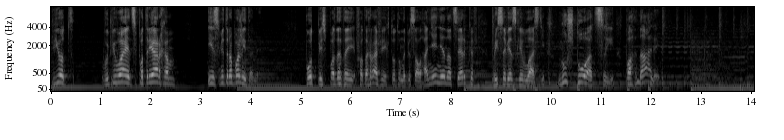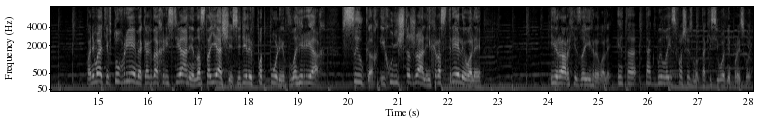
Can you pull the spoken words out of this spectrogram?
пьет, выпивает с патриархом и с митрополитами. Подпись под этой фотографией кто-то написал «Гонение на церковь при советской власти». Ну что, отцы, погнали! Понимаете, в то время, когда христиане настоящие сидели в подполье, в лагерях, в ссылках, их уничтожали, их расстреливали, иерархи заигрывали. Это так было и с фашизмом, так и сегодня происходит.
